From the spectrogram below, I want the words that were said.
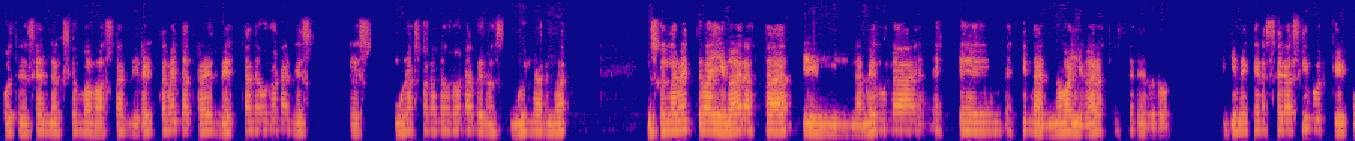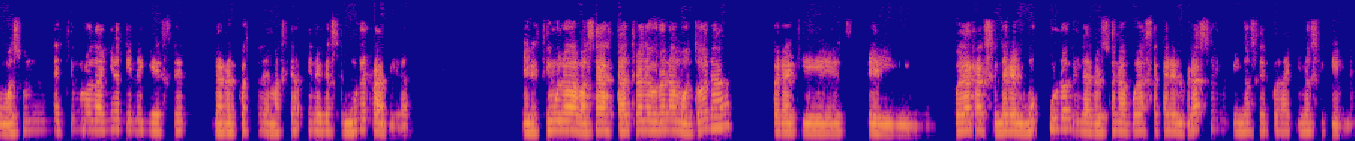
potencial de acción va a pasar directamente a través de esta neurona, que es, es una sola neurona, pero es muy larga, y solamente va a llegar hasta el, la médula eh, espinal, no va a llegar hasta el cerebro. Y tiene que ser así porque como es un estímulo dañino, tiene que ser, la respuesta demasiado, tiene que ser muy rápida. El estímulo va a pasar hasta otra neurona motora para que el, pueda reaccionar el músculo y la persona pueda sacar el brazo y no se, pueda, y no se queme.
